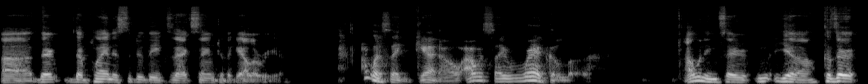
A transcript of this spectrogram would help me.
Uh, their their plan is to do the exact same to the Galleria. I wouldn't say ghetto. I would say regular. I wouldn't even say yeah, because they're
